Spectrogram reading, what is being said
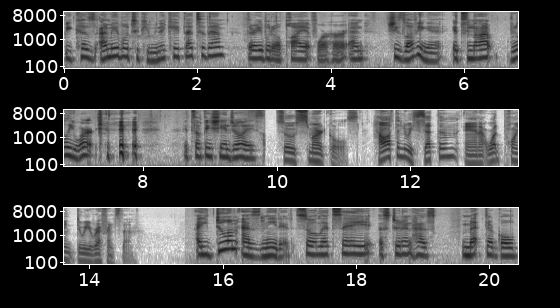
because I'm able to communicate that to them. They're able to apply it for her, and she's loving it. It's not really work. it's something she enjoys. So, SMART goals. How often do we set them, and at what point do we reference them? I do them as needed. So let's say a student has met their goal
